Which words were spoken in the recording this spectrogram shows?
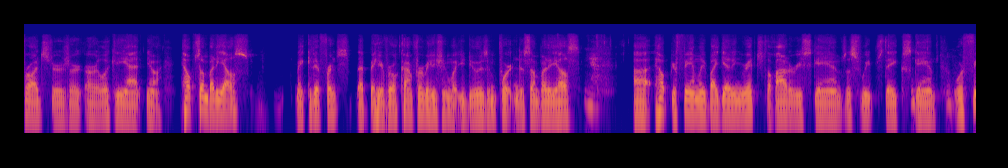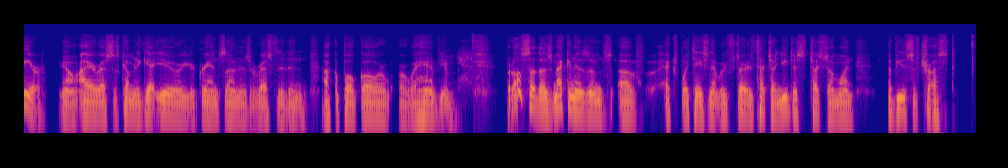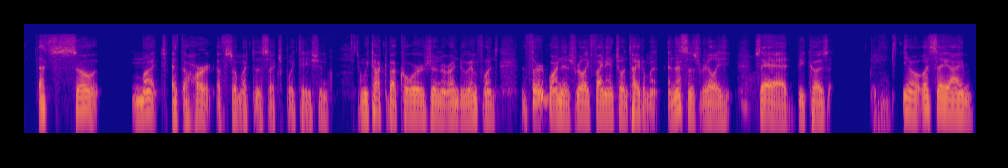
fraudsters are, are looking at, you know, help somebody else make a difference. That behavioral confirmation, what you do is important to somebody else. Yeah. Uh, help your family by getting rich, the lottery scams, the sweepstakes Mm-hmm. scams, or fear. You know, IRS is coming to get you, or your grandson is arrested in Acapulco, or or what have you. Yeah. But also those mechanisms of exploitation that we've started to touch on. You just touched on one, abuse of trust. That's so much at the heart of so much of this exploitation. And we talked about coercion or undue influence. The third one is really financial entitlement. And this is really sad because, you know, let's say I'm,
